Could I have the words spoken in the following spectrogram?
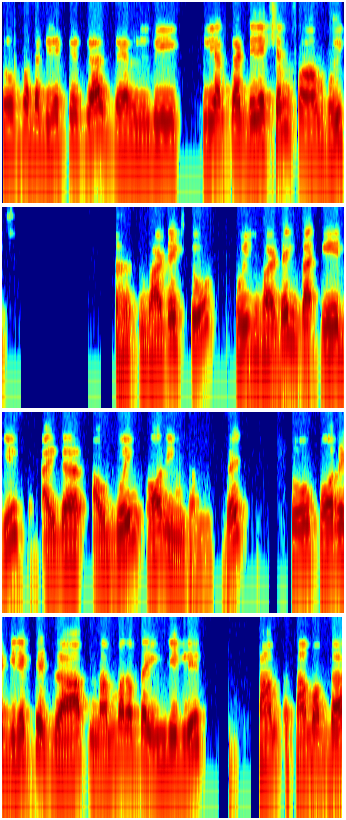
so for the directed graph there will be clear cut direction from which uh, vertex to which vertex the edge is either outgoing or incoming right so for a directed graph number of the in degrees sum, sum of the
